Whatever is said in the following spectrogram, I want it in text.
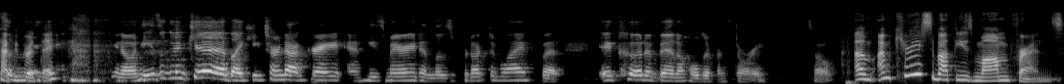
Happy birthday. you know, and he's a good kid. Like he turned out great and he's married and lives a productive life, but it could have been a whole different story. So Um, I'm curious about these mom friends.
